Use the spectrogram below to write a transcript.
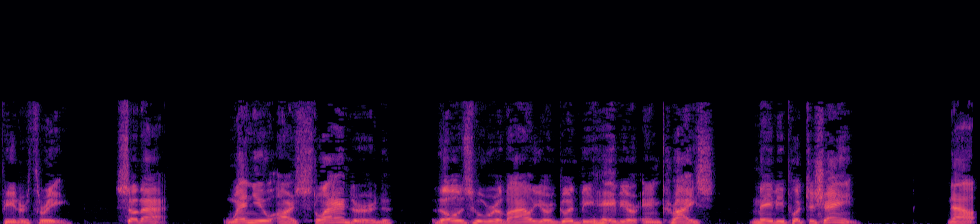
Peter 3. So that when you are slandered, those who revile your good behavior in Christ may be put to shame. Now,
